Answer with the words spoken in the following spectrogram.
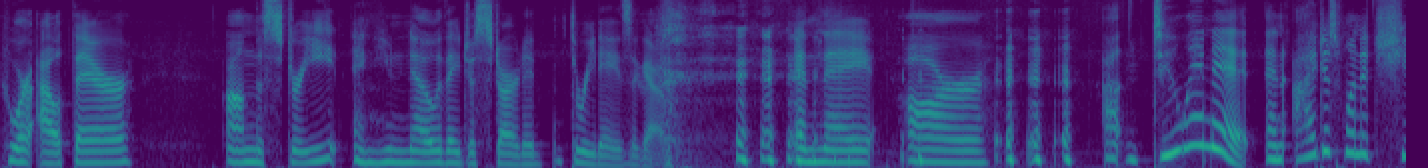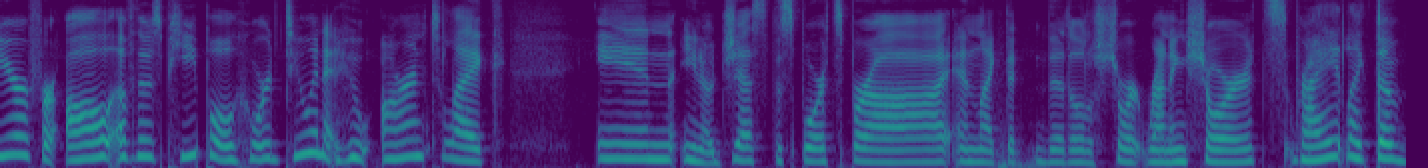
who are out there on the street and you know they just started three days ago. And they are uh, doing it. And i just want to cheer for all of those people who are doing it who aren't like in you know just the sports bra and like the, the little short running shorts right? Like the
